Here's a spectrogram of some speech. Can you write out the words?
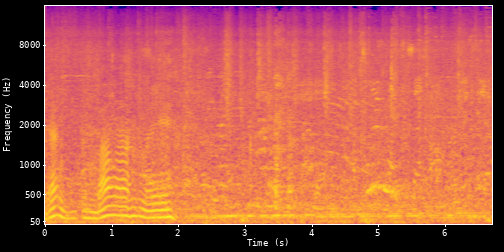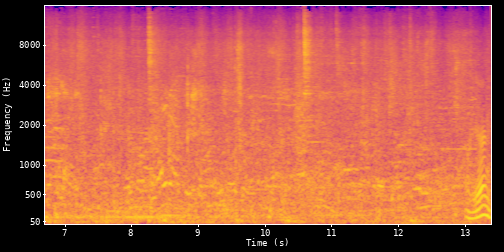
Ayan, timbangan, may Ayan.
